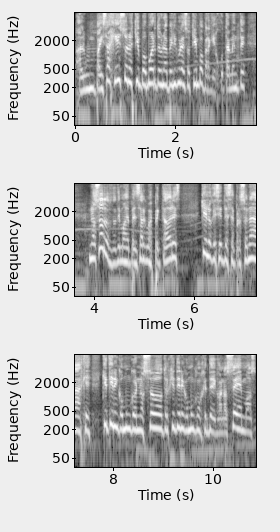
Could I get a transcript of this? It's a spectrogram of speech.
algún paisaje. Eso no es tiempo muerto de una película, eso es tiempo para que justamente nosotros tratemos de pensar como espectadores qué es lo que siente ese personaje, qué tiene en común con nosotros, qué tiene en común con gente que conocemos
